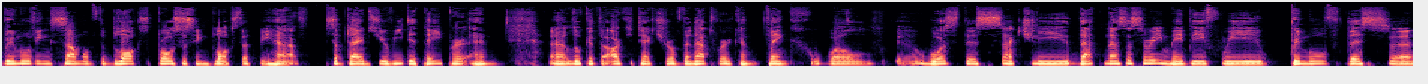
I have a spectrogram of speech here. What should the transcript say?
removing some of the blocks, processing blocks that we have. Sometimes you read a paper and uh, look at the architecture of the network and think, well, was this actually that necessary? Maybe if we remove this uh,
